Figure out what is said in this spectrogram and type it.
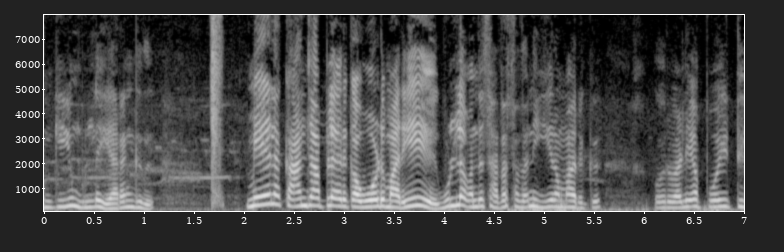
இங்கேயும் உள்ளே இறங்குது. மேலே காஞ்சாப்பில் இருக்க ஓடு மாதிரி உள்ளே வந்து சத சதன்னு ஈரமாக இருக்குது ஒரு வழியாக போயிட்டு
